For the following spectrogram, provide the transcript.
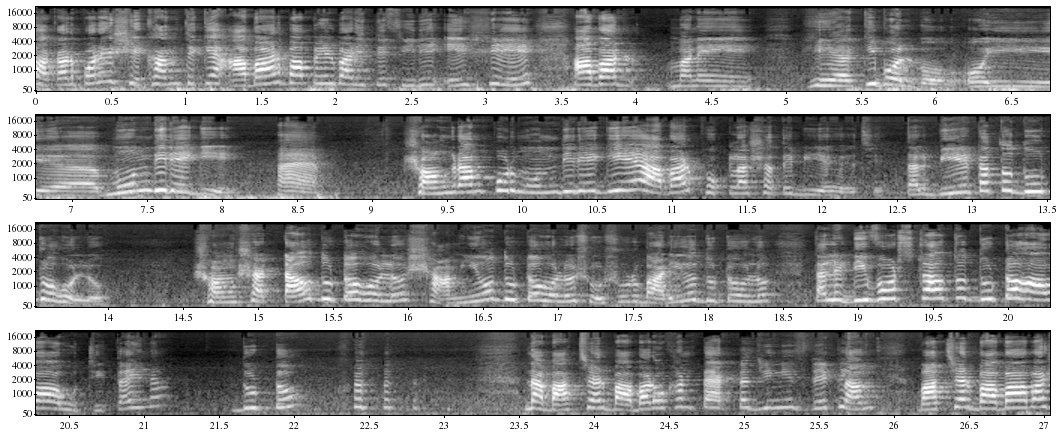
থাকার পরে সেখান থেকে আবার বাপের বাড়িতে ফিরে এসে আবার মানে কি বলব, ওই মন্দিরে গিয়ে হ্যাঁ সংগ্রামপুর মন্দিরে গিয়ে আবার ফোকলার সাথে বিয়ে হয়েছে। তাহলে বিয়েটা তো দুটো হলো। সংসারটাও দুটো হলো, স্বামীও দুটো হলো শ্বশুর বাড়িও দুটো হলো, তাহলে ডিভোর্সটাও তো দুটো হওয়া উচিত, তাই না? দুটো? না, বাচ্চার বাবার ওখানটা একটা জিনিস দেখলাম, বাচ্চার বাবা আবার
